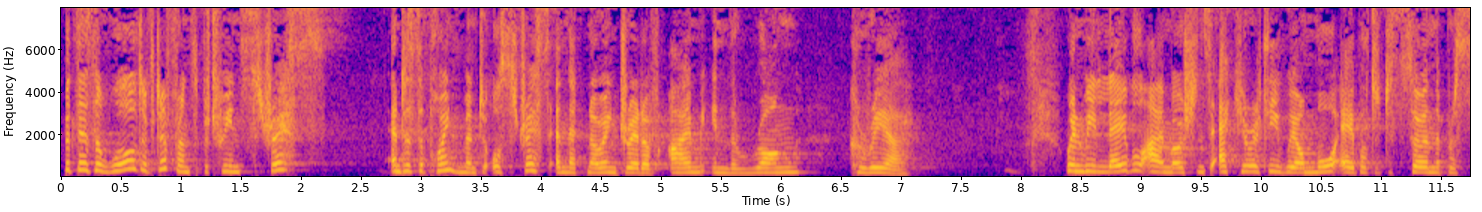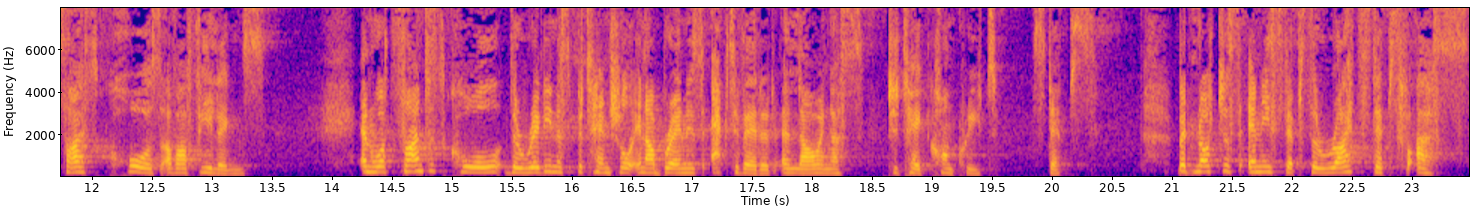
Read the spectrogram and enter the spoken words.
But there's a world of difference between stress and disappointment, or stress and that knowing dread of I'm in the wrong career. When we label our emotions accurately, we are more able to discern the precise cause of our feelings. And what scientists call the readiness potential in our brain is activated, allowing us to take concrete steps. But not just any steps, the right steps for us.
